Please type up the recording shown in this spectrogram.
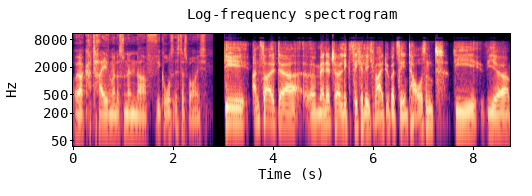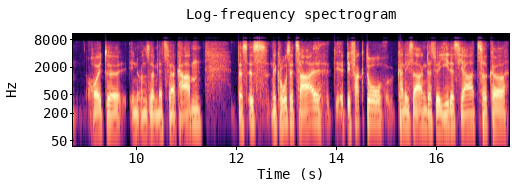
eurer Kartei, wenn man das so nennen darf? Wie groß ist das bei euch? Die Anzahl der äh, Manager liegt sicherlich weit über 10.000, die wir heute in unserem Netzwerk haben. Das ist eine große Zahl. De facto kann ich sagen, dass wir jedes Jahr circa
